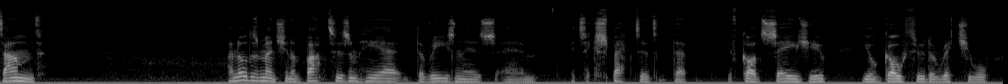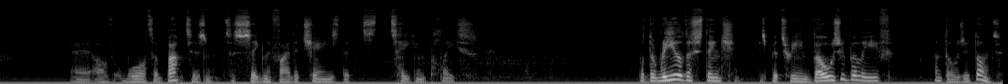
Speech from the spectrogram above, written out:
damned. I know there's mention of baptism here. The reason is um, it's expected that if God saves you, you'll go through the ritual uh, of water baptism to signify the change that's taken place. But the real distinction is between those who believe and those who don't.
